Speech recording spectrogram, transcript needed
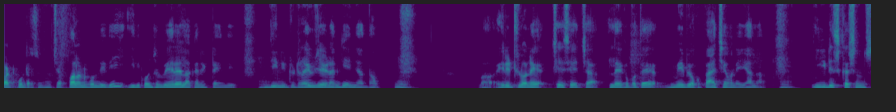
పట్టుకుంటారు సార్ నువ్వు చెప్పాలనుకుంది ఇది ఇది కొంచెం వేరేలా కనెక్ట్ అయింది. దీన్ని ఇటు డ్రైవ్ చేయడానికి ఏం చేద్దాం. ఎడిట్లోనే చేసేయచ్చా లేకపోతే మేబీ ఒక ప్యాచ్ ఏమైనా వేయాలా. ఈ డిస్కషన్స్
